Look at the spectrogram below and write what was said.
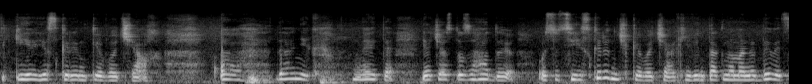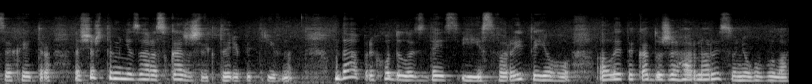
такі яскринки в очах. Е, Данік, знаєте, я часто згадую ось ці іскриночки в очах, і він так на мене дивиться хитро. А що ж ти мені зараз скажеш, Вікторія Петрівна? Да, приходилось десь і сварити його, але така дуже гарна риса у нього була.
